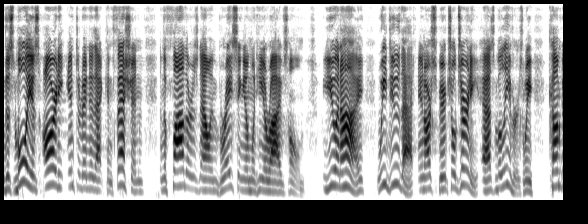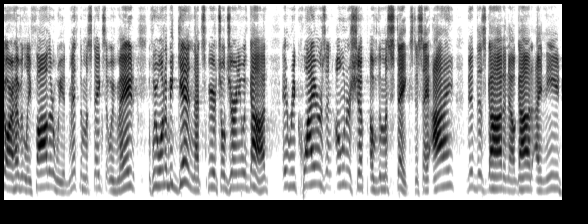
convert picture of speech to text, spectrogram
This boy has already entered into that confession, and the father is now embracing him when he arrives home. You and I, we do that in our spiritual journey as believers. We come to our Heavenly Father, we admit the mistakes that we've made. If we want to begin that spiritual journey with God, it requires an ownership of the mistakes to say, I did this, God, and now, God, I need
